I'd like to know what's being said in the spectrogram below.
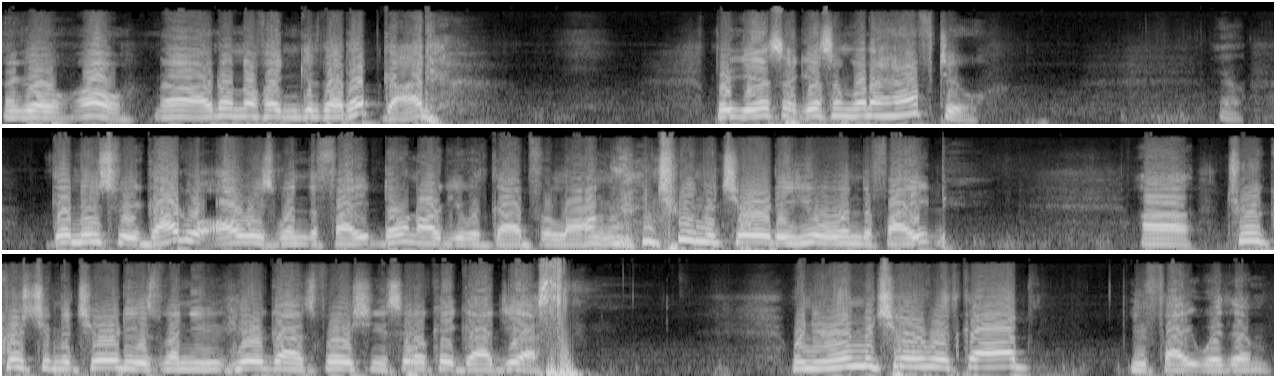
I go, oh, no, I don't know if I can give that up, God. but yes, I guess I'm going to have to. You know, good news for you God will always win the fight. Don't argue with God for long. True maturity, He will win the fight. Uh, true Christian maturity is when you hear God's voice and you say, okay, God, yes. When you're immature with God, you fight with Him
